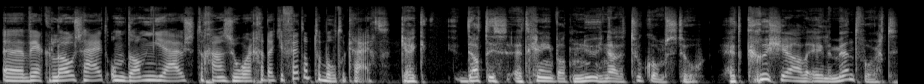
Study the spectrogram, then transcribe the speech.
uh, werkloosheid, om dan juist te gaan zorgen dat je vet op de botten krijgt. Kijk, dat is hetgeen wat nu naar de toekomst toe het cruciale element wordt.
